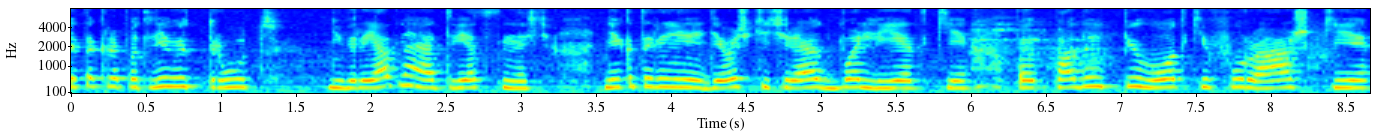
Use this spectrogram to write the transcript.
Это кропотливый труд, невероятная ответственность. Некоторые девочки теряют балетки, падают пилотки, фуражки,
